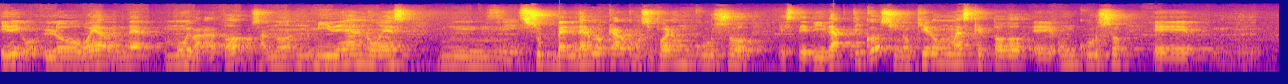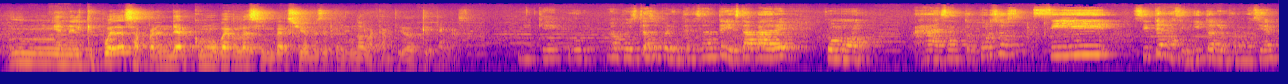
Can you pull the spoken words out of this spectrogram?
y digo, lo voy a vender muy barato. O sea, no, mi idea no es mm, venderlo caro como si fuera un curso este, didáctico, sino quiero más que todo eh, un curso eh, Mm, en el que puedas aprender cómo ver las inversiones dependiendo de la cantidad que tengas. Ok, cool. No, pues está súper interesante y está padre como, ajá, exacto, cursos sí, sí te facilito la información,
